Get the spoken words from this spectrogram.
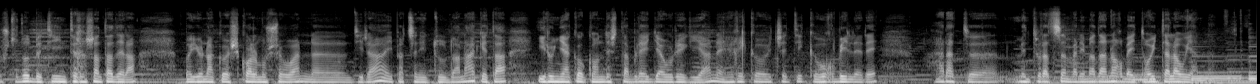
uste dut beti interesanta dela, Bayonako Eskoal Museoan uh, dira, aipatzen ditu danak, eta Iruñako kondestable jauregian, herriko etxetik hurbil ere, harat uh, menturatzen bari madan horbait, oita lauian.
